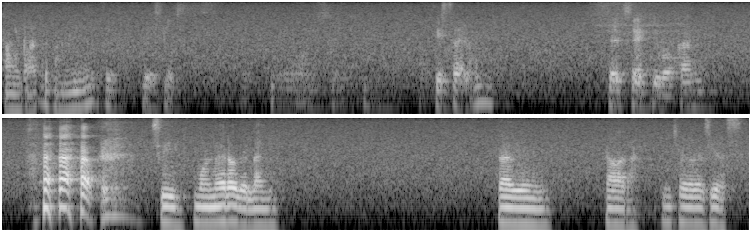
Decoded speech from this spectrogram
A un rato también, artista del año. Se, se equivocaron. sí, monero del año. Está bien, cámara. Muchas gracias.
